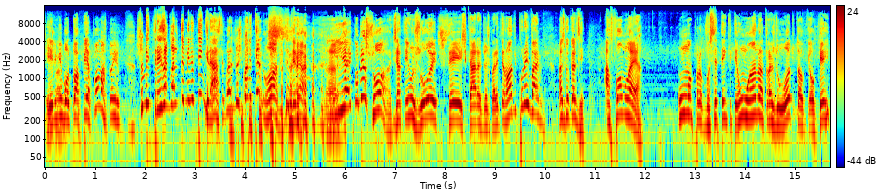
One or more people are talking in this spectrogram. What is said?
ele me botou a pia, pô, Marcão, sub 3 agora também não tem graça, agora é 2,49, tá entendendo? E aí começou, já tem os 8, 6 caras 2,49 e por aí vai. Mas o que eu quero dizer, a fórmula é uma você tem que ter um ano atrás do outro, tá ok? ok?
